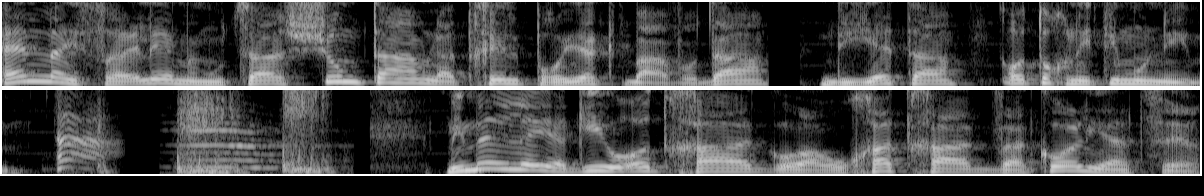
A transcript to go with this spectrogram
אין לישראלי הממוצע שום טעם להתחיל פרויקט בעבודה, דיאטה או תוכנית אימונים. ממילא יגיעו עוד חג או ארוחת חג והכל ייעצר.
